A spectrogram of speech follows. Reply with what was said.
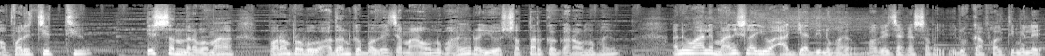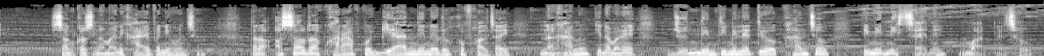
अपरिचित थियो। यस सन्दर्भमा परमप्रभु अदनको बगैँचामा आउनुभयो र यो सतर्क गराउनु भयो अनि उहाँले मानिसलाई यो आज्ञा दिनुभयो बगैँचाका सबै रुखका फल तिमीले सङ्कोच नमानी खाए पनि हुन्छ। तर असल र खराबको ज्ञान दिने रुखको फल चाहिँ नखानु किनभने जुन दिन तिमीले त्यो खान्छौ तिमी निश्चय नै मर्नेछौ।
